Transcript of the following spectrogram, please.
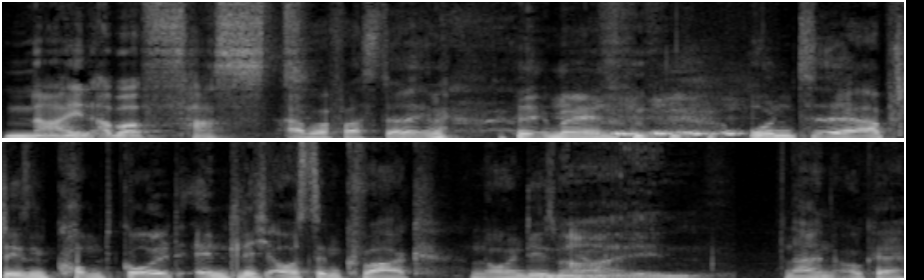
Nein, aber fast. Aber fast, äh? immerhin. Und äh, abschließend kommt Gold endlich aus dem Quark noch in diesem Nein. Jahr? Nein. Nein? Okay.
